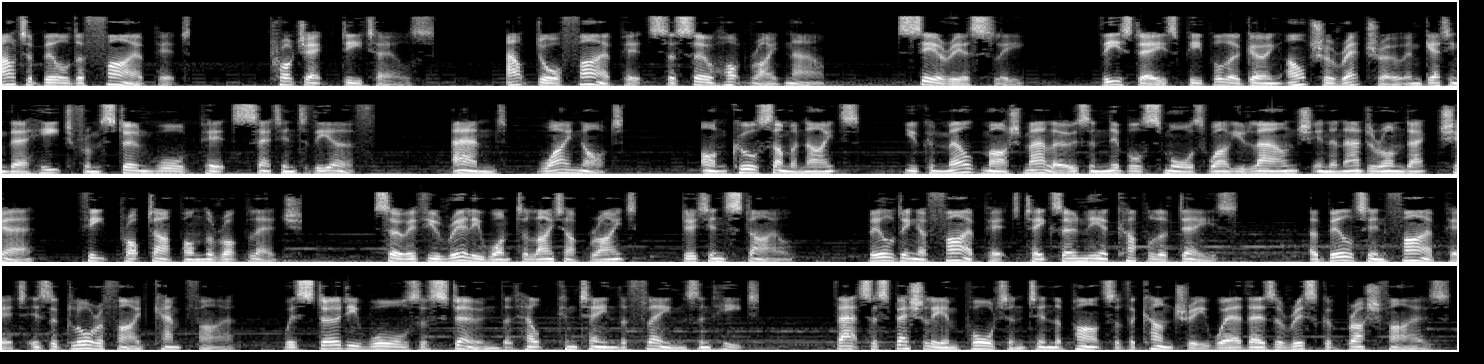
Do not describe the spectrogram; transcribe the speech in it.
How to build a fire pit. Project details. Outdoor fire pits are so hot right now. Seriously. These days people are going ultra retro and getting their heat from stone-walled pits set into the earth. And, why not? On cool summer nights, you can melt marshmallows and nibble s'mores while you lounge in an Adirondack chair, feet propped up on the rock ledge. So if you really want to light up right, do it in style. Building a fire pit takes only a couple of days. A built-in fire pit is a glorified campfire, with sturdy walls of stone that help contain the flames and heat. That's especially important in the parts of the country where there's a risk of brush fires.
